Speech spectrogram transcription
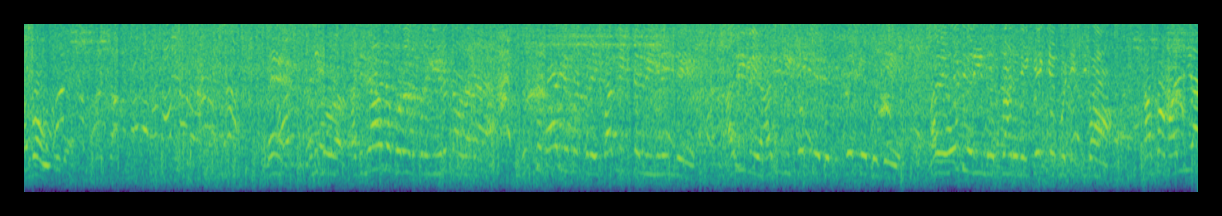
ரொம்ப ஓகே. ஏய், மணிக்கோளம், கடுமையான போராட்ட பிறகு இரண்டாவதாக முத்து மாரியம்மன் துறை பள்ளிக்கல்வி இணைந்து அறிவு அறிவி கேட்கப்பட்டு கேட்கப்பட்டு அதை ஓட்டி வருகின்ற சாரதி கேட்கப்பட்டு சிவா. கம்பம் அல்லியா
